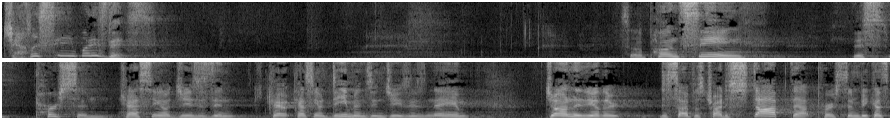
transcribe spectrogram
jealousy? What is this? So upon seeing this person casting out Jesus in casting out demons in Jesus' name, John and the other disciples try to stop that person because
